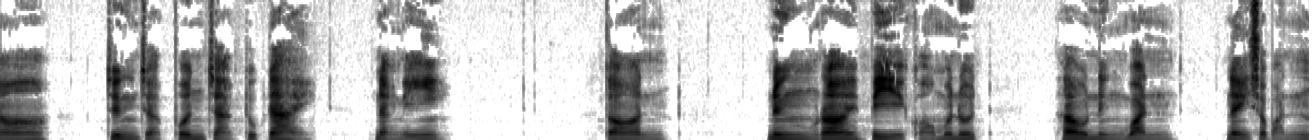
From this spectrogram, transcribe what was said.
นอจึงจะพ้นจากทุกได้ดังนี้ ตอนหนึ่งร้อยปีของมนุษย์ เท่าหนึ่งวันในสวรรค์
